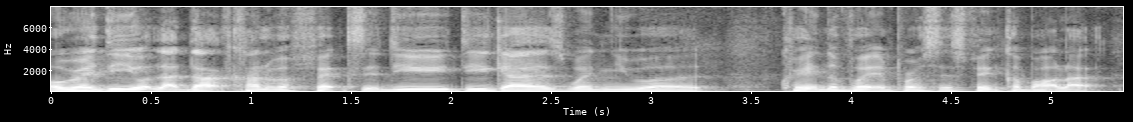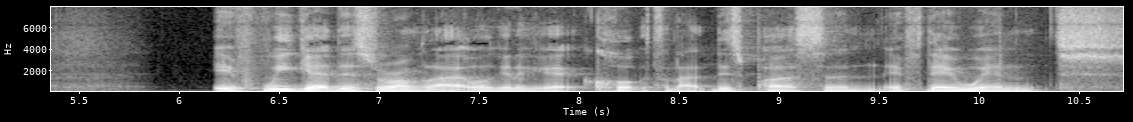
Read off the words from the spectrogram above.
already, you're, like that kind of affects it. Do you do you guys when you were creating the voting process think about like if we get this wrong, like we're gonna get cooked. Like this person, if they win,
